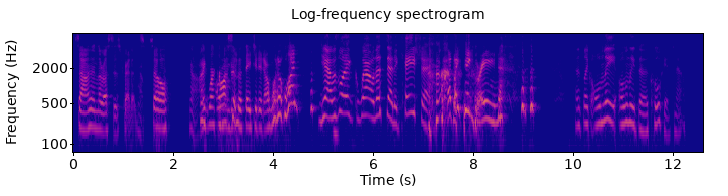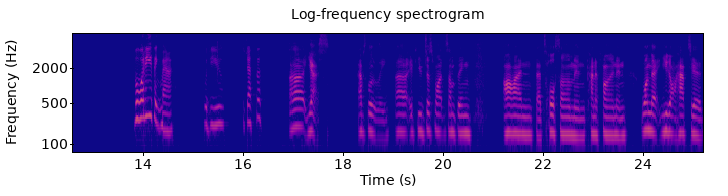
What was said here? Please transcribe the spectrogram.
So and then the rest is credits. So yeah, I'd recommend awesome it. if they did it on 101. Yeah, I was like, wow, that's dedication. That's like big brain. It's like only only the cool kids know. But what do you think, Mac? Would you suggest this? Uh yes. Absolutely. Uh if you just want something on that's wholesome and kind of fun and one that you don't have to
